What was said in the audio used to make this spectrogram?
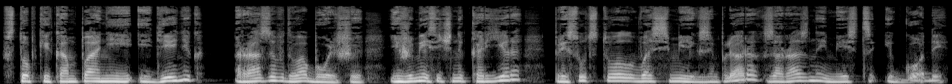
в стопке «Компании и денег» раза в два больше. Ежемесячник «Карьера» присутствовал в восьми экземплярах за разные месяцы и годы.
